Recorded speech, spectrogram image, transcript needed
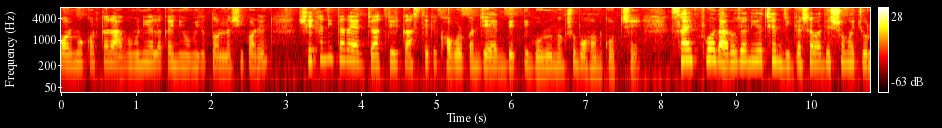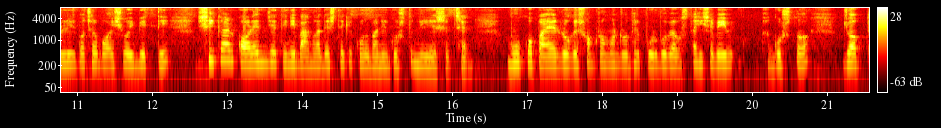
কর্মকর্তারা আগমনী এলাকায় নিয়মিত তল্লাশি করেন। সেখানেই তারা এক যাত্রীর কাছ থেকে খবর পান যে এক ব্যক্তি গরুর মাংস বহন করছে। সাইদ ফুয়াদ আরও জানিয়েছেন, জিজ্ঞাসাবাদের সময় চল্লিশ বছর বয়সী ওই ব্যক্তি স্বীকার করেন যে তিনি বাংলাদেশ থেকে কোরবানির গোশত নিয়ে এসেছেন। মুখ ও পায়ের রোগে সংক্রমণ রোধের পূর্ব ব্যবস্থা হিসেবে গোশত জব্দ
